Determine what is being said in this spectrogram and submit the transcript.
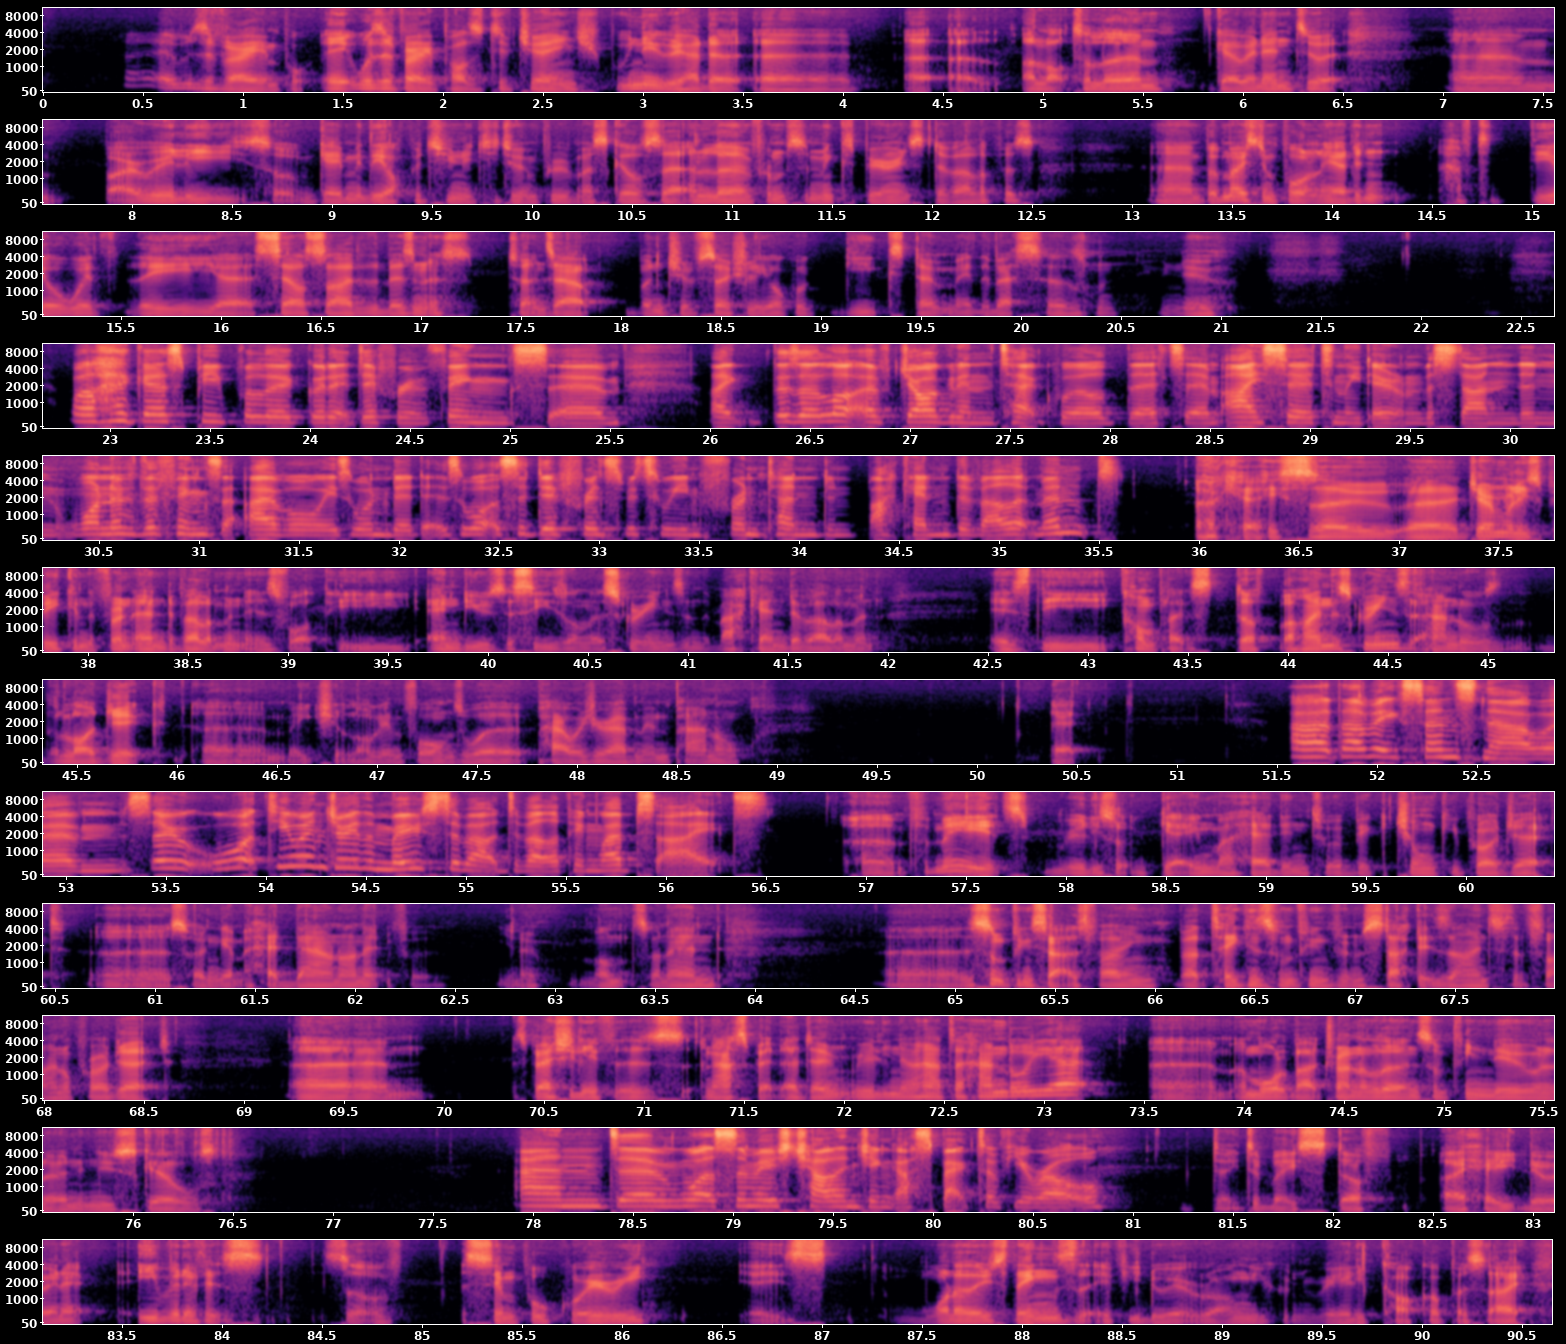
It was a very important. It was a very positive change. We knew we had a a, a, a lot to learn going into it, um, but it really sort of gave me the opportunity to improve my skill set and learn from some experienced developers. Um, but most importantly, I didn't have to deal with the uh, sales side of the business. Turns out, a bunch of socially awkward geeks don't make the best salesmen. Who knew? Well, I guess people are good at different things. Um, like there's a lot of jargon in the tech world that um, I certainly don't understand. And one of the things that I've always wondered is what's the difference between front end and back end development? Okay, so uh, generally speaking, the front end development is what the end user sees on the screens, and the back end development is the complex stuff behind the screens that handles the logic, uh, makes your login forms work, powers your admin panel. Yeah. Uh, that makes sense now. Um, so, what do you enjoy the most about developing websites? Um, for me, it's really sort of getting my head into a big chunky project, uh, so I can get my head down on it for you know months on end. Uh, there's something satisfying about taking something from static design to the final project. Um, especially if there's an aspect I don't really know how to handle yet. Um, I'm all about trying to learn something new and learning new skills. And um, what's the most challenging aspect of your role? Database stuff. I hate doing it, even if it's sort of a simple query. It's one of those things that if you do it wrong, you can really cock up a site.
